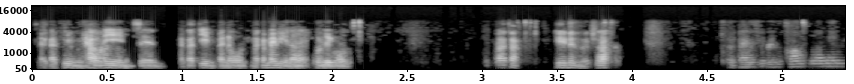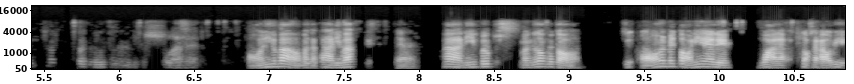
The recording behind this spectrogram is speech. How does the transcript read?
แล้วก็จิ้มเข้านี่เส้นแล้วก็จิ้มไปนู่นมันก็ไม่มีแล้วกูเลยงงมาจากที่หนึ่งใช่ปะแต่ที่เป็นข้อมูลส่วนอ๋อนี่เปล่ามาจากท่านี้ปะท่านี้ปุ๊บมันก็ไปต่ออ๋อมันไปต่อนี่เลยว่าแล้วต่อเขาดิ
